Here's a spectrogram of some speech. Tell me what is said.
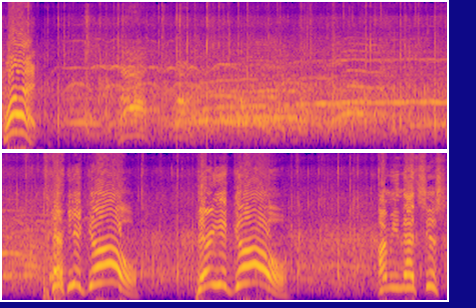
What? There you go. There you go. I mean, that's just.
